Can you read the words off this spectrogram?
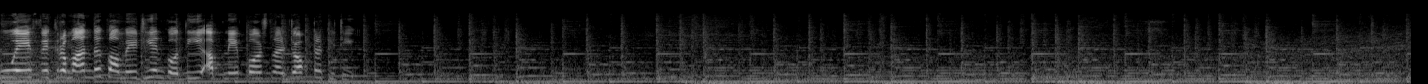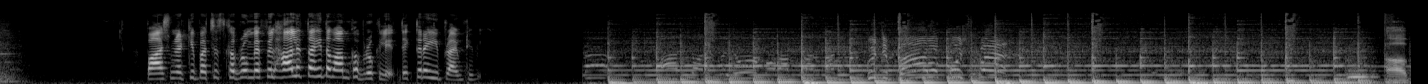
हुए फिक्रमंद कॉमेडियन को दी अपने पर्सनल डॉक्टर की टीम पाँच मिनट की पच्चीस खबरों में फ़िलहाल इतना ही। तमाम खबरों के लिए देखते रहिए प्राइम टीवी। कुछ भाव पुष्प। आप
